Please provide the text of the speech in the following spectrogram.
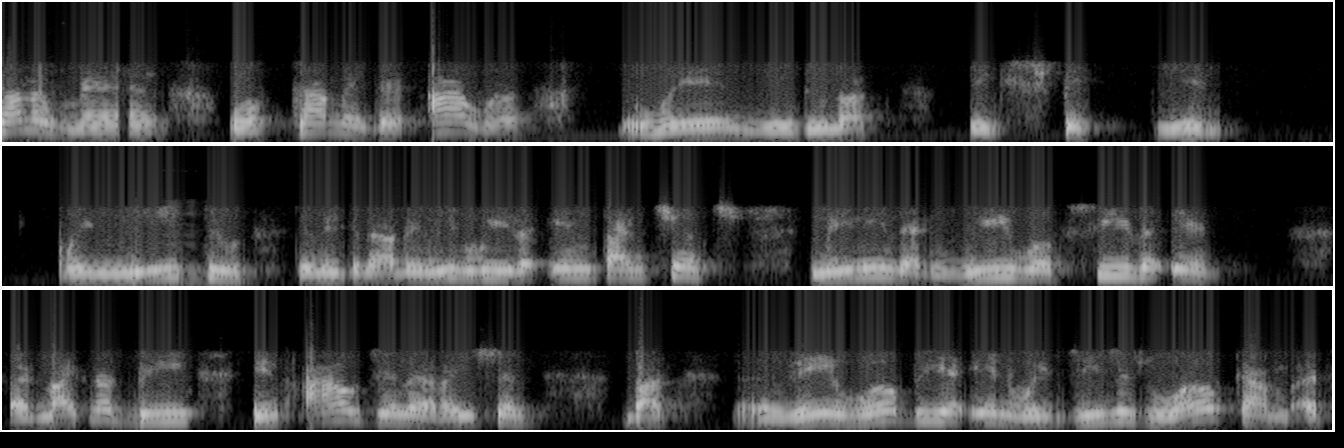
Son of Man will come at the hour when you do not expect Him. We need to, to I believe we the end time church, meaning that we will see the end. It might not be in our generation, but there will be an end when Jesus will come. It's,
